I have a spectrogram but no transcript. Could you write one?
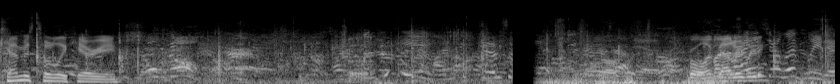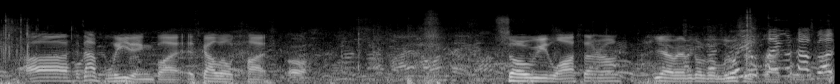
Cam is totally carrying. Bro, my battery Why is bleeding? your lip bleeding? Uh, it's not bleeding, but it's got a little cut. Oh. So we lost that round? Yeah, we have to go to the Were losers you playing bracket. without gloves?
